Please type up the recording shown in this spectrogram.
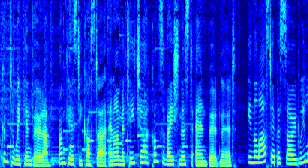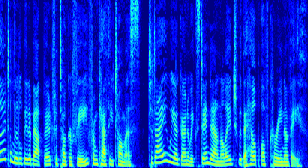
Welcome to Weekend Birder. I'm Kirsty Costa and I'm a teacher, conservationist, and bird nerd. In the last episode, we learnt a little bit about bird photography from Kathy Thomas. Today, we are going to extend our knowledge with the help of Coreena Vieth.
